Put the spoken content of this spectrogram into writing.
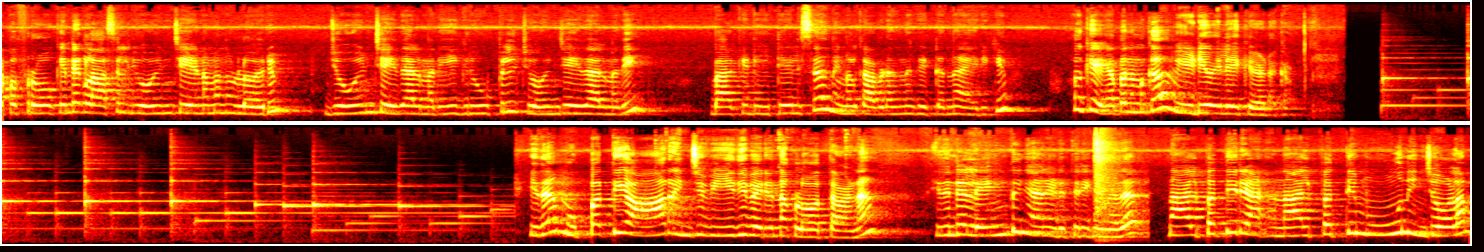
അപ്പോൾ ഫ്രോക്കിന്റെ ക്ലാസ്സിൽ ജോയിൻ ചെയ്യണമെന്നുള്ളവരും ജോയിൻ ചെയ്താൽ മതി. ഈ ഗ്രൂപ്പിൽ ജോയിൻ ചെയ്താൽ മതി. ബാക്കി ഡീറ്റെയിൽസ് നിങ്ങൾക്ക് അവിടെ നിന്ന് കിട്ടുന്നതായിരിക്കും. ഓക്കെ അപ്പോൾ നമുക്ക് വീഡിയോയിലേക്ക് കിടക്കാം. ഇത് മുപ്പത്തി ആറ് ഇഞ്ച് വീതി വരുന്ന ക്ലോത്ത് ആണ്. ഇതിന്റെ ലെങ്ത് ഞാൻ എടുത്തിരിക്കുന്നത് നാൽപ്പത്തി നാൽപ്പത്തി മൂന്ന് ഇഞ്ചോളം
